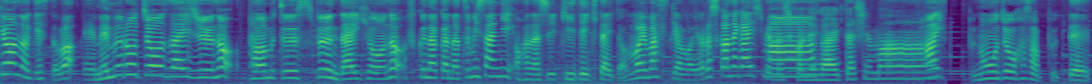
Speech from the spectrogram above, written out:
今日のゲストは、えー、目室町在住のファームトゥースプーン代表の福中夏美さんにお話聞いていきたいと思います。今日はよろしくお願いします。よろしくお願いいたします。はい。農場ハサップって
